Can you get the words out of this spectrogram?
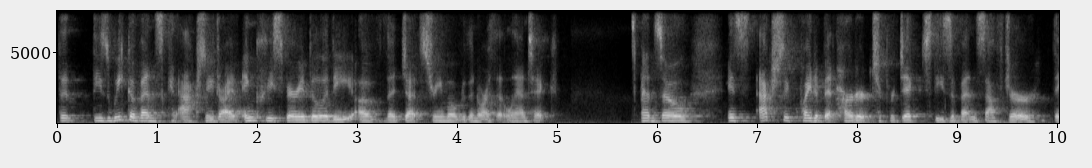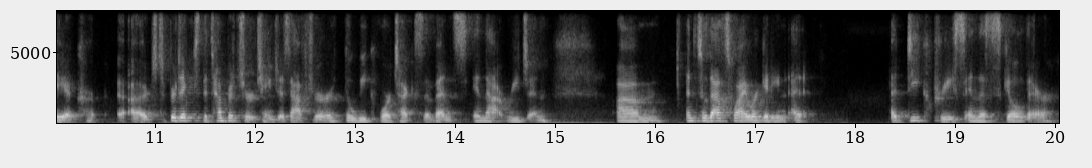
that these weak events can actually drive increased variability of the jet stream over the North Atlantic. And so it's actually quite a bit harder to predict these events after they occur, uh, to predict the temperature changes after the weak vortex events in that region. Um, and so that's why we're getting a, a decrease in the skill there.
